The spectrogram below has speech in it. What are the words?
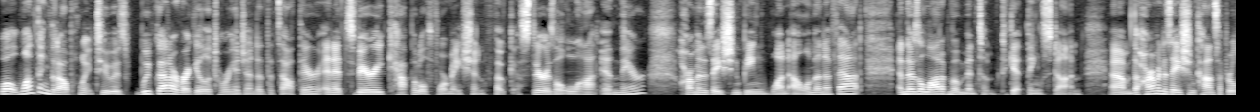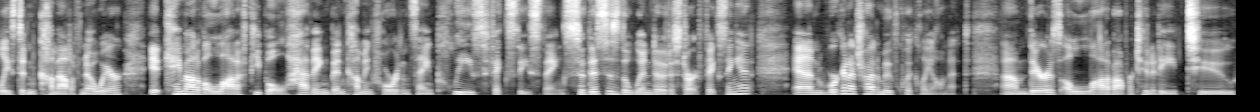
Well, one thing that I'll point to is we've got our regulatory agenda that's out there, and it's very capital formation focused. There is a lot in there, harmonization being one element of that, and there's a lot of momentum to get things done. Um, the harmonization concept release didn't come out of nowhere. It came out of a lot of people having been coming forward and saying, please fix these things. So this is the window to start fixing it, and we're going to try to move quickly on it. Um, there's a lot of opportunity to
